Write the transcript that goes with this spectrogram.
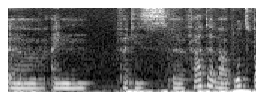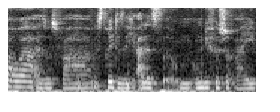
äh, ein Fatis äh, Vater war Bootsbauer, also es war, es drehte sich alles um, um die Fischerei.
